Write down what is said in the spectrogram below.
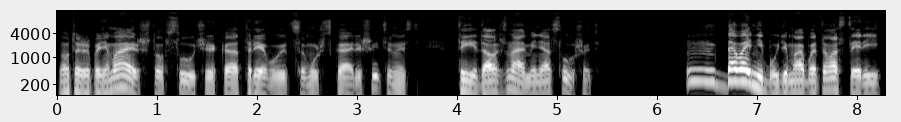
«Ну ты же понимаешь, что в случаях, когда требуется мужская решительность, ты должна меня слушать». «Давай не будем об этом, Астерий.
